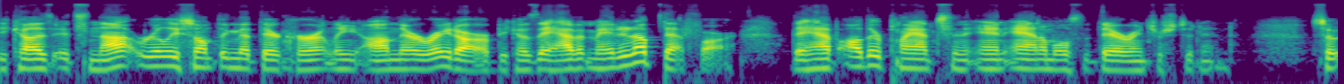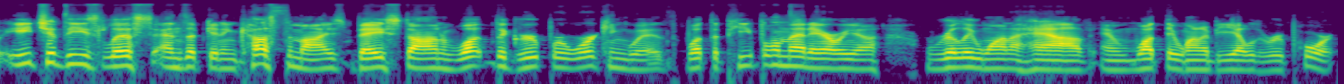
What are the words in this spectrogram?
because it's not really something that they're currently on their radar because they haven't made it up that far. They have other plants and, and animals that they're interested in. So each of these lists ends up getting customized based on what the group we're working with, what the people in that area really want to have, and what they want to be able to report.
